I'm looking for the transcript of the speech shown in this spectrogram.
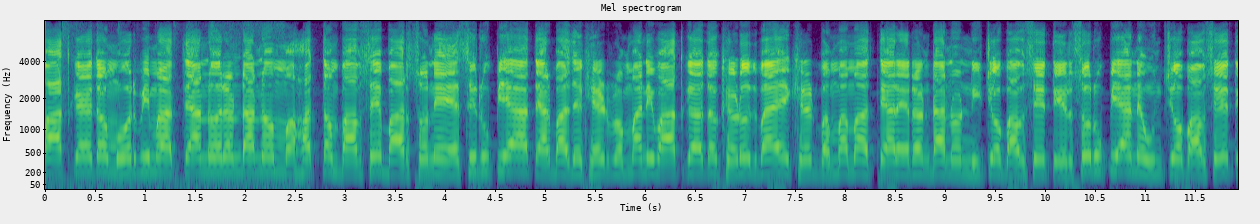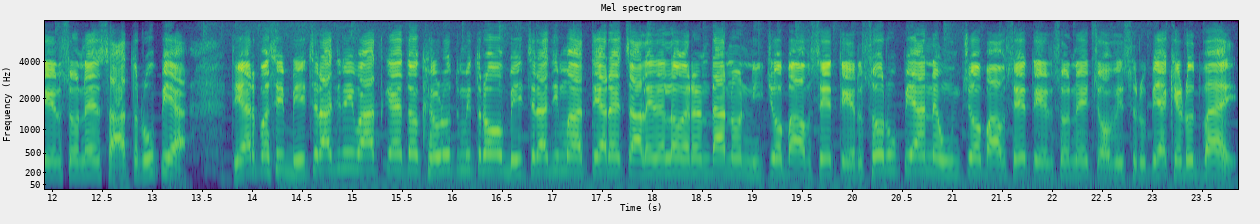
વાત કરીએ તો મોરબીમાં અત્યારનો એરંડાનો મહત્તમ ભાવ છે બારસો એંસી રૂપિયા. ત્યારબાદ ખેડ બ્રહ્માની વાત કરીએ તો ખેડૂતભાઈ, ખેડ બ્રહ્મામાં અત્યારે એરંડાનો નીચો ભાવ છે તેરસો રૂપિયા અને ઊંચો ભાવ છે તેરસો સાત રૂપિયા. ત્યાર પછી બેચરાજની વાત કરીએ તો ખેડૂત મિત્રો, બેચરાજીમાં અત્યારે ચાલી રહેલો એરંડાનો નીચો ભાવ છે તેરસો રૂપિયા અને ઊંચો ભાવ છે તેરસો ચોવીસ રૂપિયા. ખેડૂતભાઈ.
